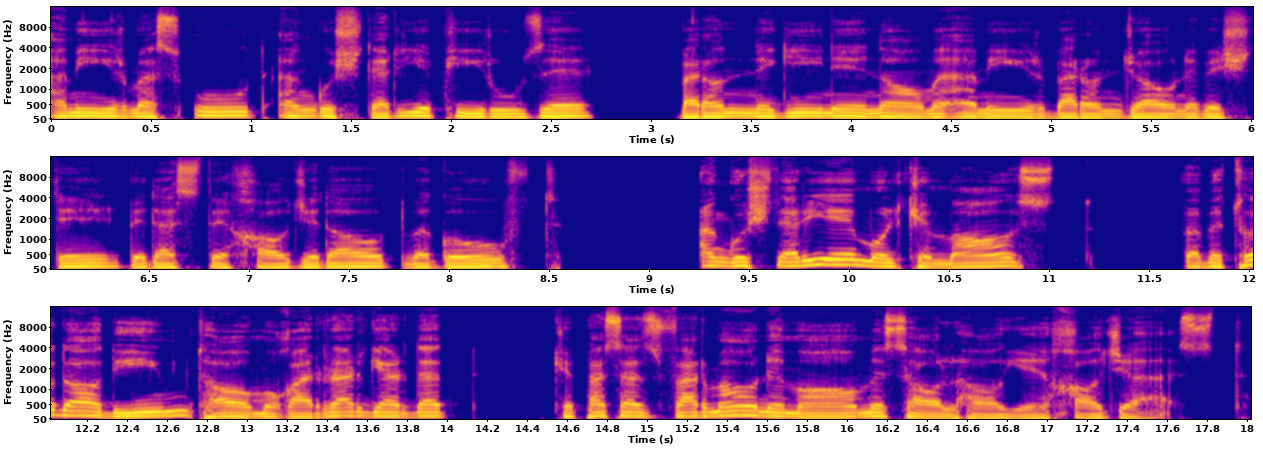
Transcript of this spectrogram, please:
امیر مسعود انگشتری پیروزه بر آن نگین نام امیر بر آنجا نبشته بدست خواجه داد و گفت انگشتری ملک ماست و بتو دادیم تا مقرر گردد که پس از فرمان ما مثالهای خواجه است.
